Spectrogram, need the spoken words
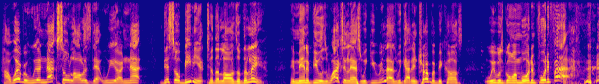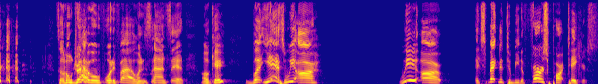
However, we are not so lawless that we are not disobedient to the laws of the land. Amen. If you was watching last week, you realized we got in trouble because we was going more than 45. so don't drive over 45 when the sign says, okay? But yes, we are we are expected to be the first partakers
